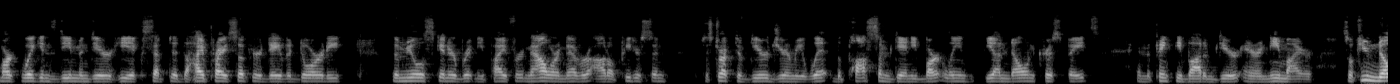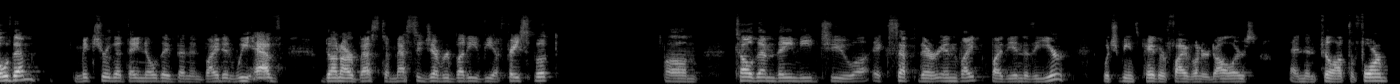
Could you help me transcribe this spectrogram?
Mark Wiggins, Demon Deer, he accepted. The high price hooker, David Doherty. The Mule Skinner, Brittany Pfeiffer. Now or never, Otto Peterson. Destructive Deer, Jeremy Witt. The Possum, Danny Bartling. The Unknown, Chris Bates. And the Pinkney Bottom Deer, Aaron Niemeyer. So if you know them, make sure that they know they've been invited. We have done our best to message everybody via Facebook. Um, tell them they need to uh, accept their invite by the end of the year, which means pay their $500 and then fill out the form.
